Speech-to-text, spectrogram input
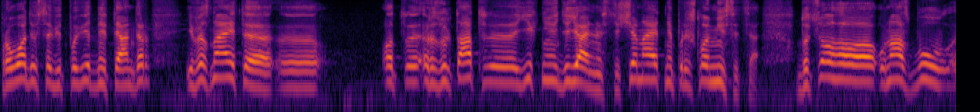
Проводився відповідний тендер. І ви знаєте, е, от результат е, їхньої діяльності ще навіть не прийшло місяця. До цього у нас був.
